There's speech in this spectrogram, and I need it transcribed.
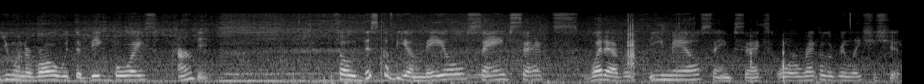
you want to roll with the big boys, earn it. So this could be a male, same sex, whatever, female, same sex, or a regular relationship.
